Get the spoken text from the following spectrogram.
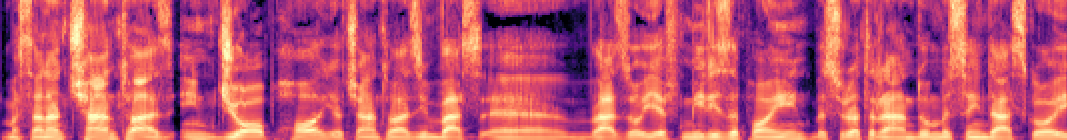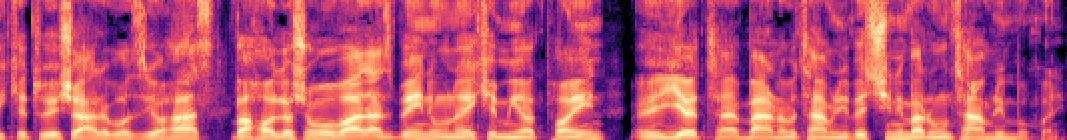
مثلا چند تا از این job ها یا چند تا از این وظایف میریزه پایین به صورت random مثل این دستگاهی که توی شهر بازی ها هست و حالا شما باید از بین اونایی که میاد پایین یه برنامه تمرین بچینین و رو اون تمرین بکنیم.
